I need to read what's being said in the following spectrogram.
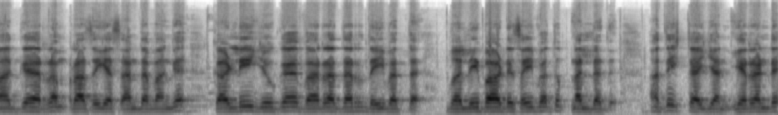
மகரம் ராசியை சார்ந்தவங்க கலியுக வரதர் தெய்வத்தை வழிபாடு செய்வதும் நல்லது. அதிர்ஷ்ட எண் இரண்டு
